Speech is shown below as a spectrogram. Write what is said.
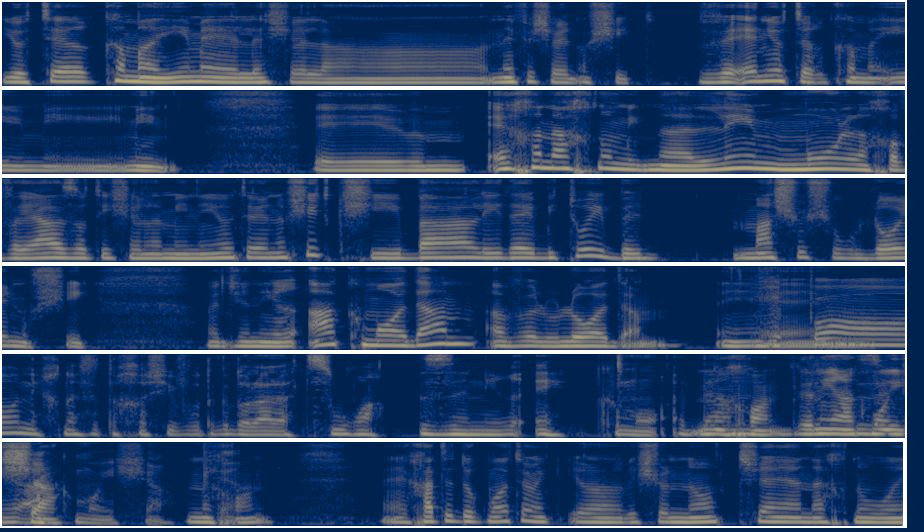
היותר קמאיים האלה של הנפש האנושית. ואין יותר קמאי ממין. אה, איך אנחנו מתנהלים מול החוויה הזאת של המיניות האנושית כשהיא באה לידי ביטוי במשהו שהוא לא אנושי. זאת אומרת, שנראה כמו אדם, אבל הוא לא אדם. אה, ופה נכנסת החשיבות הגדולה לצורה. זה נראה כמו אדם. נכון, זה נראה כמו זה אישה. נראה כמו אישה. כן. אחת הדוגמאות הראשונות שאנחנו אה,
